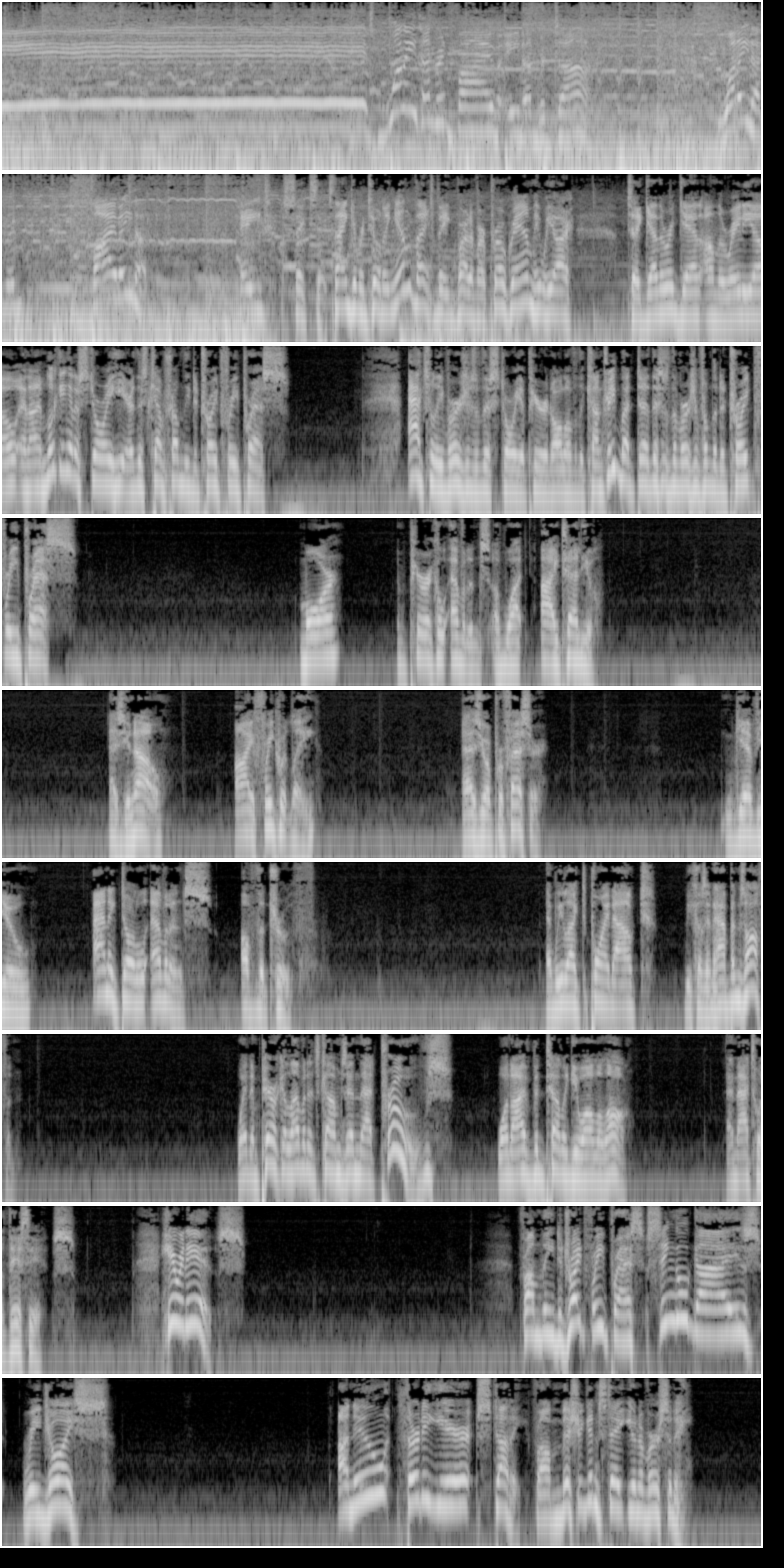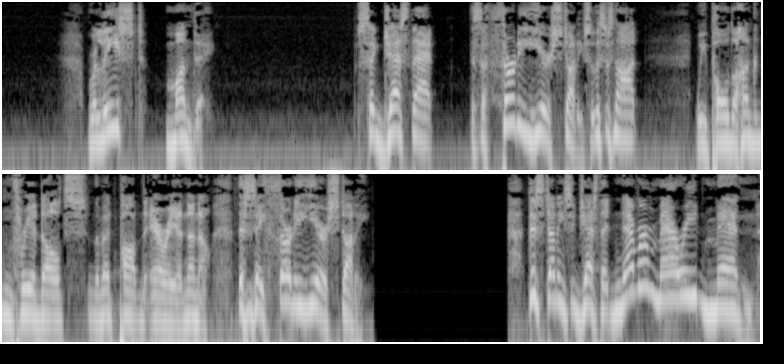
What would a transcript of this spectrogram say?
1-800-5800-TOM. 1-800-5800-866. Thank you for tuning in. Thanks for being part of our program. Here we are together again on the radio. And I'm looking at a story here. This comes from the Detroit Free Press. Actually, versions of this story appeared all over the country, but uh, this is the version from the Detroit Free Press. More empirical evidence of what I tell you. As you know, I frequently, as your professor, give you anecdotal evidence of the truth. And we like to point out, because it happens often, when empirical evidence comes in that proves what I've been telling you all along. And that's what this is. Here it is. From the Detroit Free Press, single guys rejoice. A new 30-year study from Michigan State University released Monday suggests that this is a 30-year study. So this is not, we polled 103 adults in the metropolitan area. No, no. This is a 30-year study. This study suggests that never married men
